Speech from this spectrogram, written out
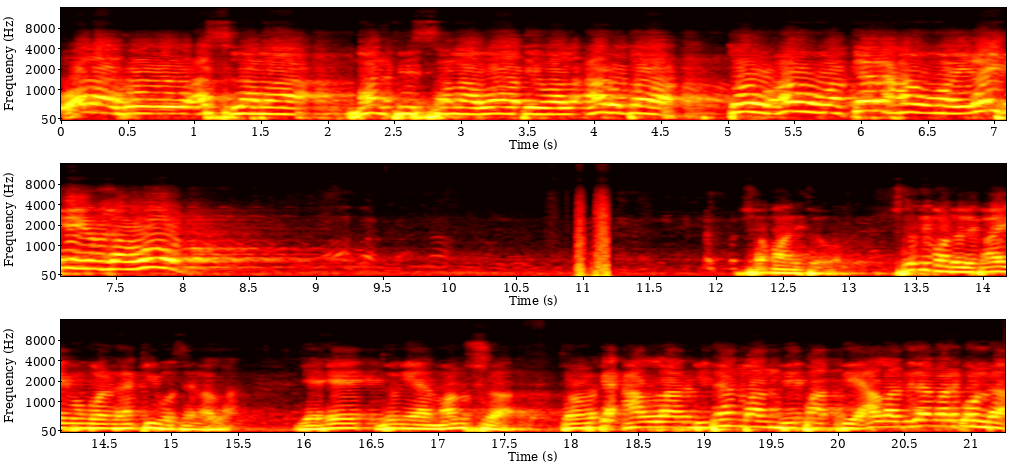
ওয়ালাহু আসলামা মান ফিস সামাওয়াতি ওয়াল আরদা তাওআন ওয়া কারহান ওয়া ইলাইহি ইরজাউন সম্মানিত শ্রুতি মন্ডলী ভাই এবং বোনেরা কি বলছেন আল্লাহ? যে হে দুনিয়ার মানুষরা তোমাকে আল্লাহর বিধান মান দিয়ে দিয়ে আল্লাহর বিধান মানে কোনটা?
